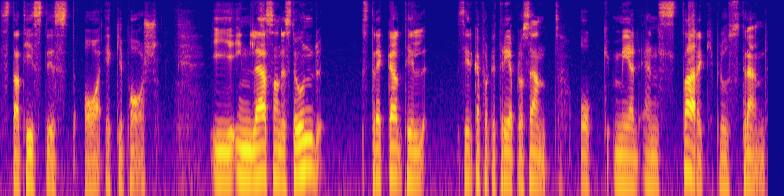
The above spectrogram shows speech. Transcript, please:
statistiskt A-ekipage. I inläsande stund sträckad till cirka 43 procent och med en stark plustrend.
